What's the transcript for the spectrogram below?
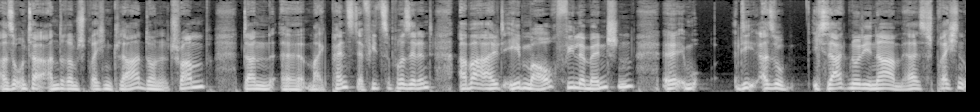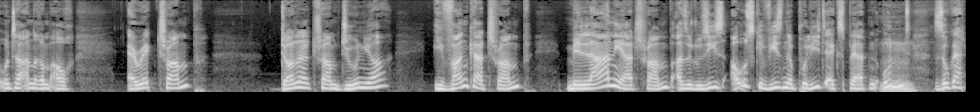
Also unter anderem sprechen klar Donald Trump, dann äh, Mike Pence, der Vizepräsident, aber halt eben auch viele Menschen äh, im, die, also ich sage nur die Namen. Ja, es sprechen unter anderem auch Eric Trump, Donald Trump Jr., Ivanka Trump, Melania Trump, also du siehst ausgewiesene Politexperten mhm. und sogar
